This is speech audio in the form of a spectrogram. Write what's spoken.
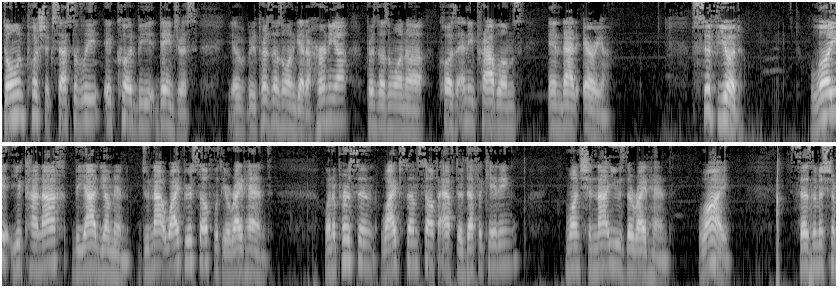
don't push excessively. It could be dangerous. The person doesn't want to get a hernia. The person doesn't want to cause any problems in that area. Sif Yud. Loy yikanach biyad yamin. Do not wipe yourself with your right hand. When a person wipes themselves after defecating, one should not use their right hand. Why? Says the Mishnah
